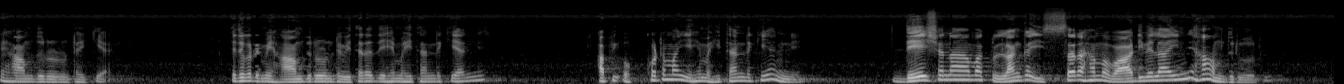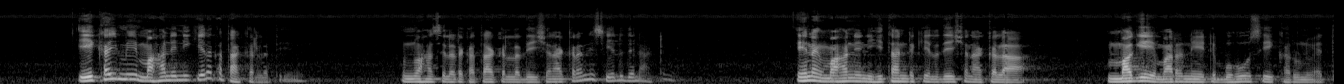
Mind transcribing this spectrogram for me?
හාමුදුරුවරුන්ටයි කියන්නේ. එතකොට මේ හාමුදුරුවන්ට විතර දෙහෙම හිතන්ඩ කියන්නේ. අපි ඔක්කොටමයි එහෙම හිතන්ඩ කියන්නේ. දේශනාවක් ළඟ ඉස්සරහම වාඩි වෙලා ඉන්න හාමුදුරුවරු. ඒකයි මේ මහනෙන කියල කතා කරලා තියෙන. උන්වහන්සලට කතා කරලා දේශනා කරන්නේ සියලු දෙනාට. එනම් මහනෙන හිතන්ඩ කියල දේශනා කළා මගේ මරණයට බොහෝසේ කරුණු ඇත.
